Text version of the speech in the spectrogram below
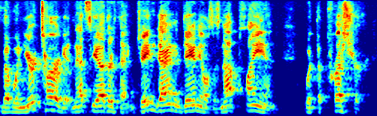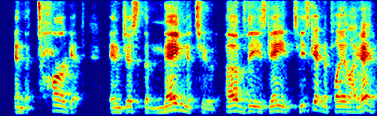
But when you're target, and that's the other thing, Jayden Daniels is not playing with the pressure and the target and just the magnitude of these games. He's getting to play like, hey,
